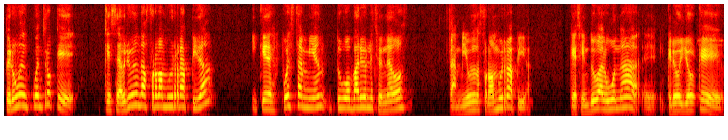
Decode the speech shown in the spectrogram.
Pero un encuentro que, que se abrió de una forma muy rápida y que después también tuvo varios lesionados también de una forma muy rápida. Que sin duda alguna, eh, creo yo que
